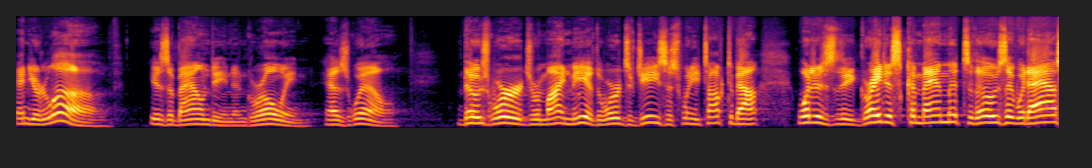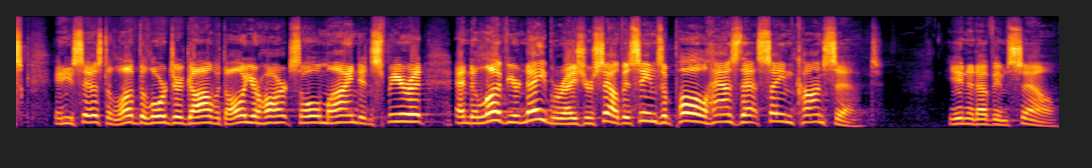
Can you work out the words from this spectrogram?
And your love is abounding and growing as well. Those words remind me of the words of Jesus when he talked about what is the greatest commandment to those that would ask. And he says to love the Lord your God with all your heart, soul, mind, and spirit, and to love your neighbor as yourself. It seems that Paul has that same concept in and of himself.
